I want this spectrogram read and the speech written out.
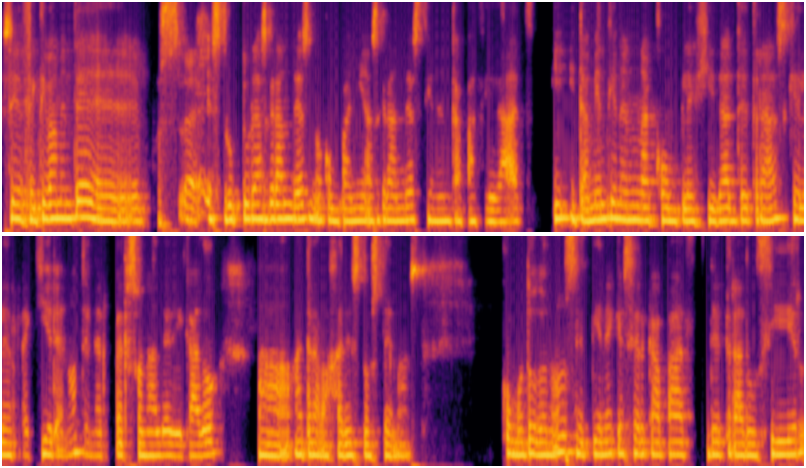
Sí, efectivamente, pues, eh, estructuras grandes, no compañías grandes, tienen capacidad y, también tienen una complejidad detrás que les requiere ¿no? tener personal dedicado a, trabajar estos temas. Como todo, ¿no? se tiene que ser capaz de traducir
